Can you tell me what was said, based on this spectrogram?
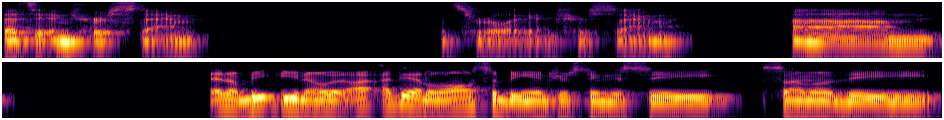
that's interesting. That's really interesting. Um, it'll be you know i think it'll also be interesting to see some of the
